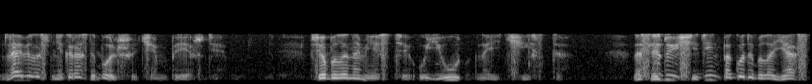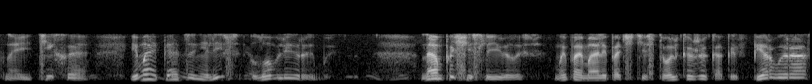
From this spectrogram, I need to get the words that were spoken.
нравилась мне гораздо больше, чем прежде. Все было на месте, уютно и чисто. На следующий день погода была ясная и тихая, и мы опять занялись ловлей рыбы. Нам посчастливилось. Мы поймали почти столько же, как и в первый раз,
